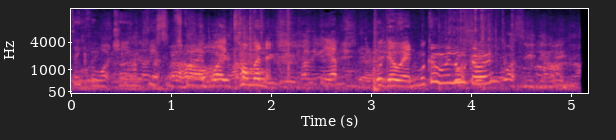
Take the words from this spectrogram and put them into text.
Thank you for watching. Please subscribe, like, comment. Yep, we're going, we're going, we're going.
